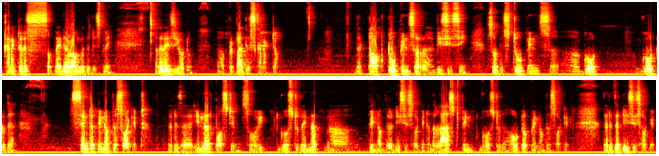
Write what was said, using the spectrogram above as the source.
connector is supplied along with the display. Otherwise you have to uh, prepare this connector the top two pins are uh, VCC so these two pins uh, go go to the center pin of the socket that is a inner positive so it goes to the inner uh, pin of the DC socket and the last pin goes to the outer pin of the socket that is the DC socket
